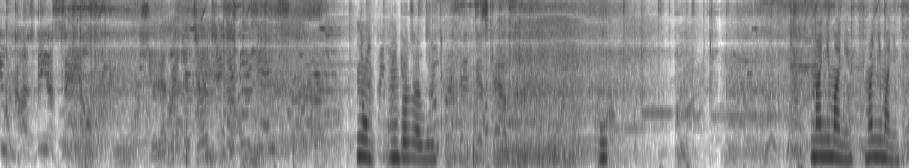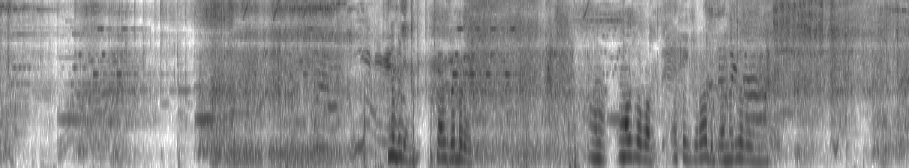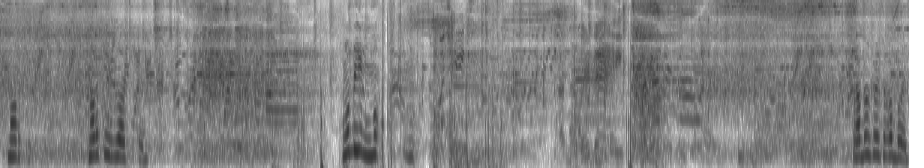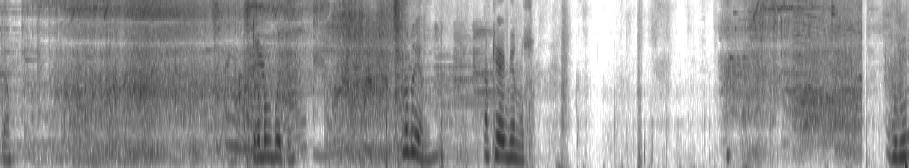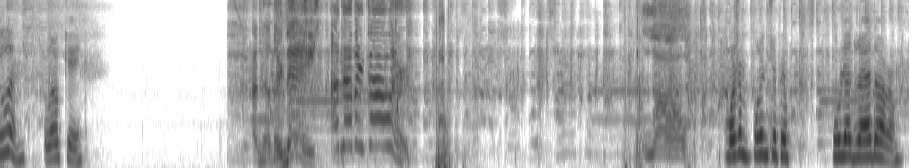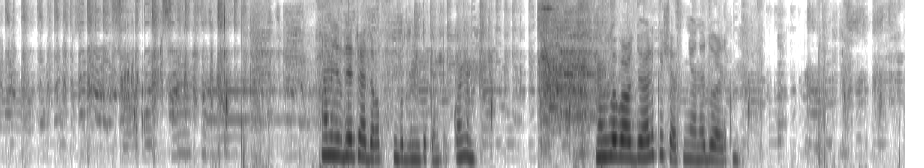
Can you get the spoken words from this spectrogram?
You caused me a Мані, мані, мані, мані. Ну блін, зараз заберу. М, Можливо, щось зробить, а можливо ні. Морті. Морті жорсткий. Ну блін, мо... Another day. Треба щось робити. Треба вбити. Ну блін. Окей, мінус. Злили? Але окей. Another day. Another dollar. Lol. Можемо, в принципі, погуляти за Едором. Ну, мені здається, Едор буде не таким прикольним. Можливо, дуелька зараз? Ні, не дуелька.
